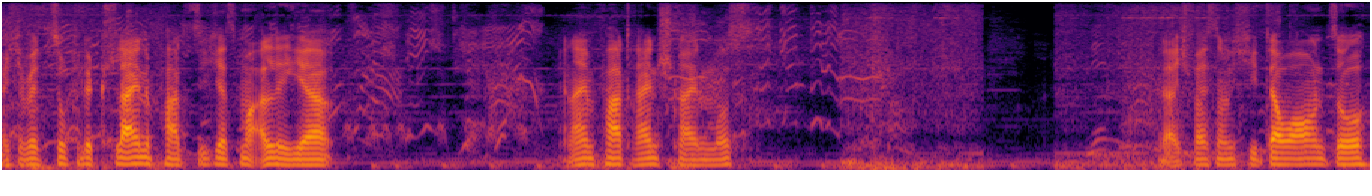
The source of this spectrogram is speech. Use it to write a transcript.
Ich habe jetzt so viele kleine Parts, die ich jetzt mal alle hier in einen Part reinschneiden muss. Ja, ich weiß noch nicht die Dauer und so.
